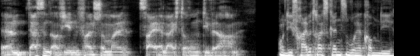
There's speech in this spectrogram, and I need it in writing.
Ähm, das sind auf jeden Fall schon mal zwei Erleichterungen, die wir da haben. Und die Freibetragsgrenzen, woher kommen die?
